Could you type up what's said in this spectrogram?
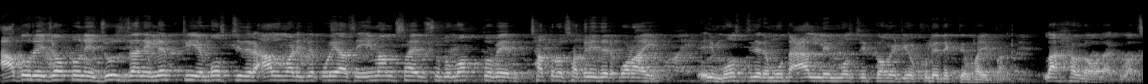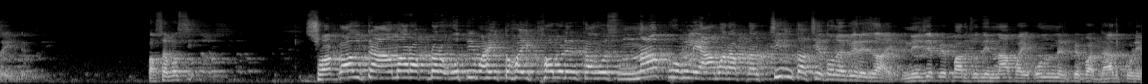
আদরে যতনে জুজ জানি লেপটিয়ে মসজিদের আলমারিতে পড়ে আছে, ইমাম সাহেব শুধু মক্তবের ছাত্রছাত্রীদের পড়ায়, এই মসজিদের মোতাআল্লিম মসজিদ কমিটিও খুলে দেখতে ভয় পান। লা হাওলা ওয়ালা কুওয়াতা ইল্লা বিল্লাহ। পাশাপাশি সকালটা আমার আপনার অতিবাহিত হয় খবরের কাগজ না পড়লে আমার আপনার চিন্তা চেতনা বেড়ে যায় নিজে পেপার যদি না পাই অন্যের পেপার ধার করে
